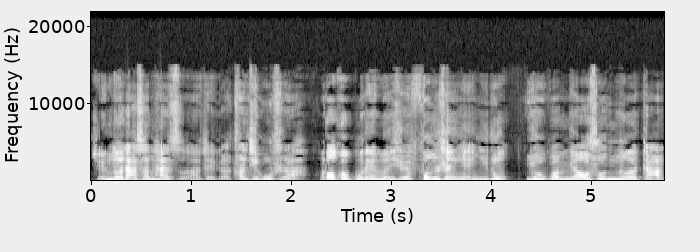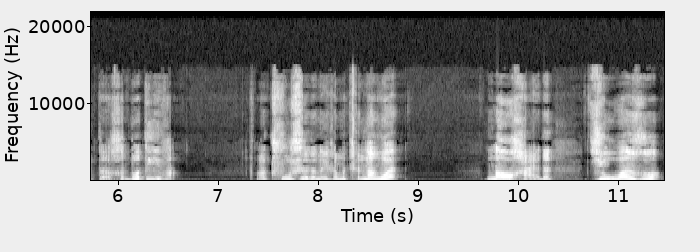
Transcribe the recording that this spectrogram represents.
这哪吒三太子啊，这个传奇故事啊，包括古典文学《封神演义》中有关描述哪吒的很多地方。啊，出世的那什么陈塘关，闹海的九湾河，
